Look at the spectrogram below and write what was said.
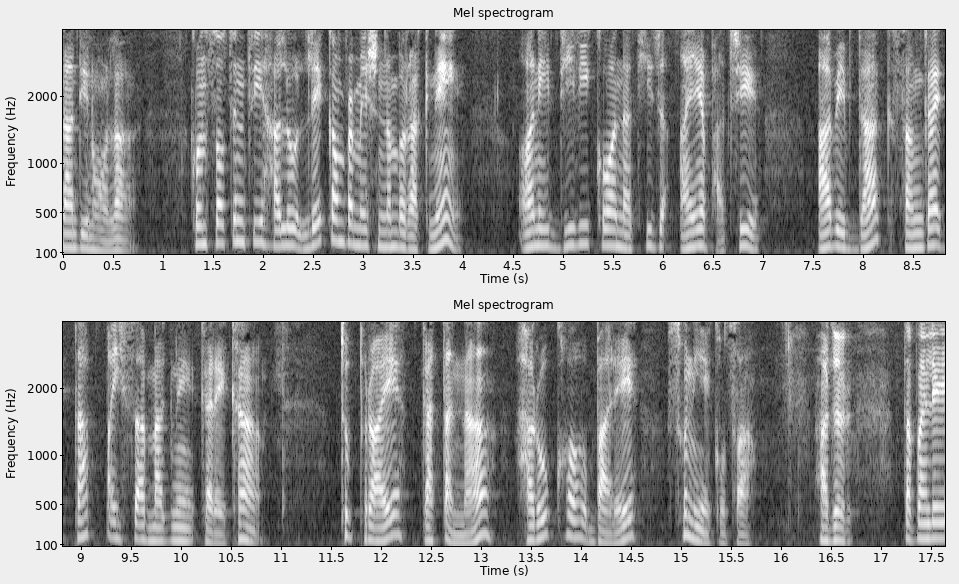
नदिनुहोला। कन्सल्टेन्सीहरूले कन्फर्मेसन नम्बर राख्ने अनि डिभीको नतिजा आएपछि आवेदकसँगै त पैसा माग्ने गरेका थुप्रै घटनाहरूको बारे सुनिएको छ। हजुर तपाईँले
